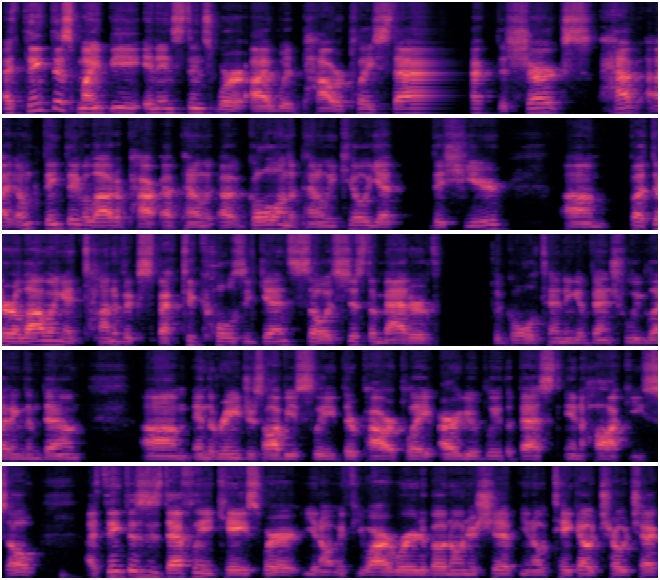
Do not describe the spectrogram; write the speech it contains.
I think this might be an instance where I would power play stack. The Sharks have I don't think they've allowed a, power, a, penalty, a goal on the penalty kill yet this year. Um, but they're allowing a ton of expected goals against. So it's just a matter of the goaltending eventually letting them down. Um, and the Rangers, obviously, their power play, arguably the best in hockey. So I think this is definitely a case where, you know, if you are worried about ownership, you know, take out Trocheck,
